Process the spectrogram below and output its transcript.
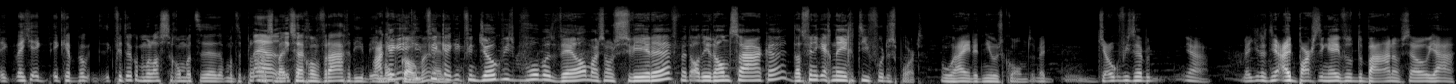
Ik, weet je, ik, ik, heb ook, ik vind het ook allemaal lastig om het, eh, om het te plaatsen. Nou ja, maar het ik- zijn gewoon vragen die in Maar me kijk ik, opkomen. ik vind, En- kijk, ik vind Djokovic bijvoorbeeld wel, maar zo'n Zverev met al die randzaken, dat vind ik echt negatief voor de sport. Hoe hij in het nieuws komt. Met Djokovic heb ik, ja, weet je, dat hij een uitbarsting heeft op de baan of zo. Ja,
